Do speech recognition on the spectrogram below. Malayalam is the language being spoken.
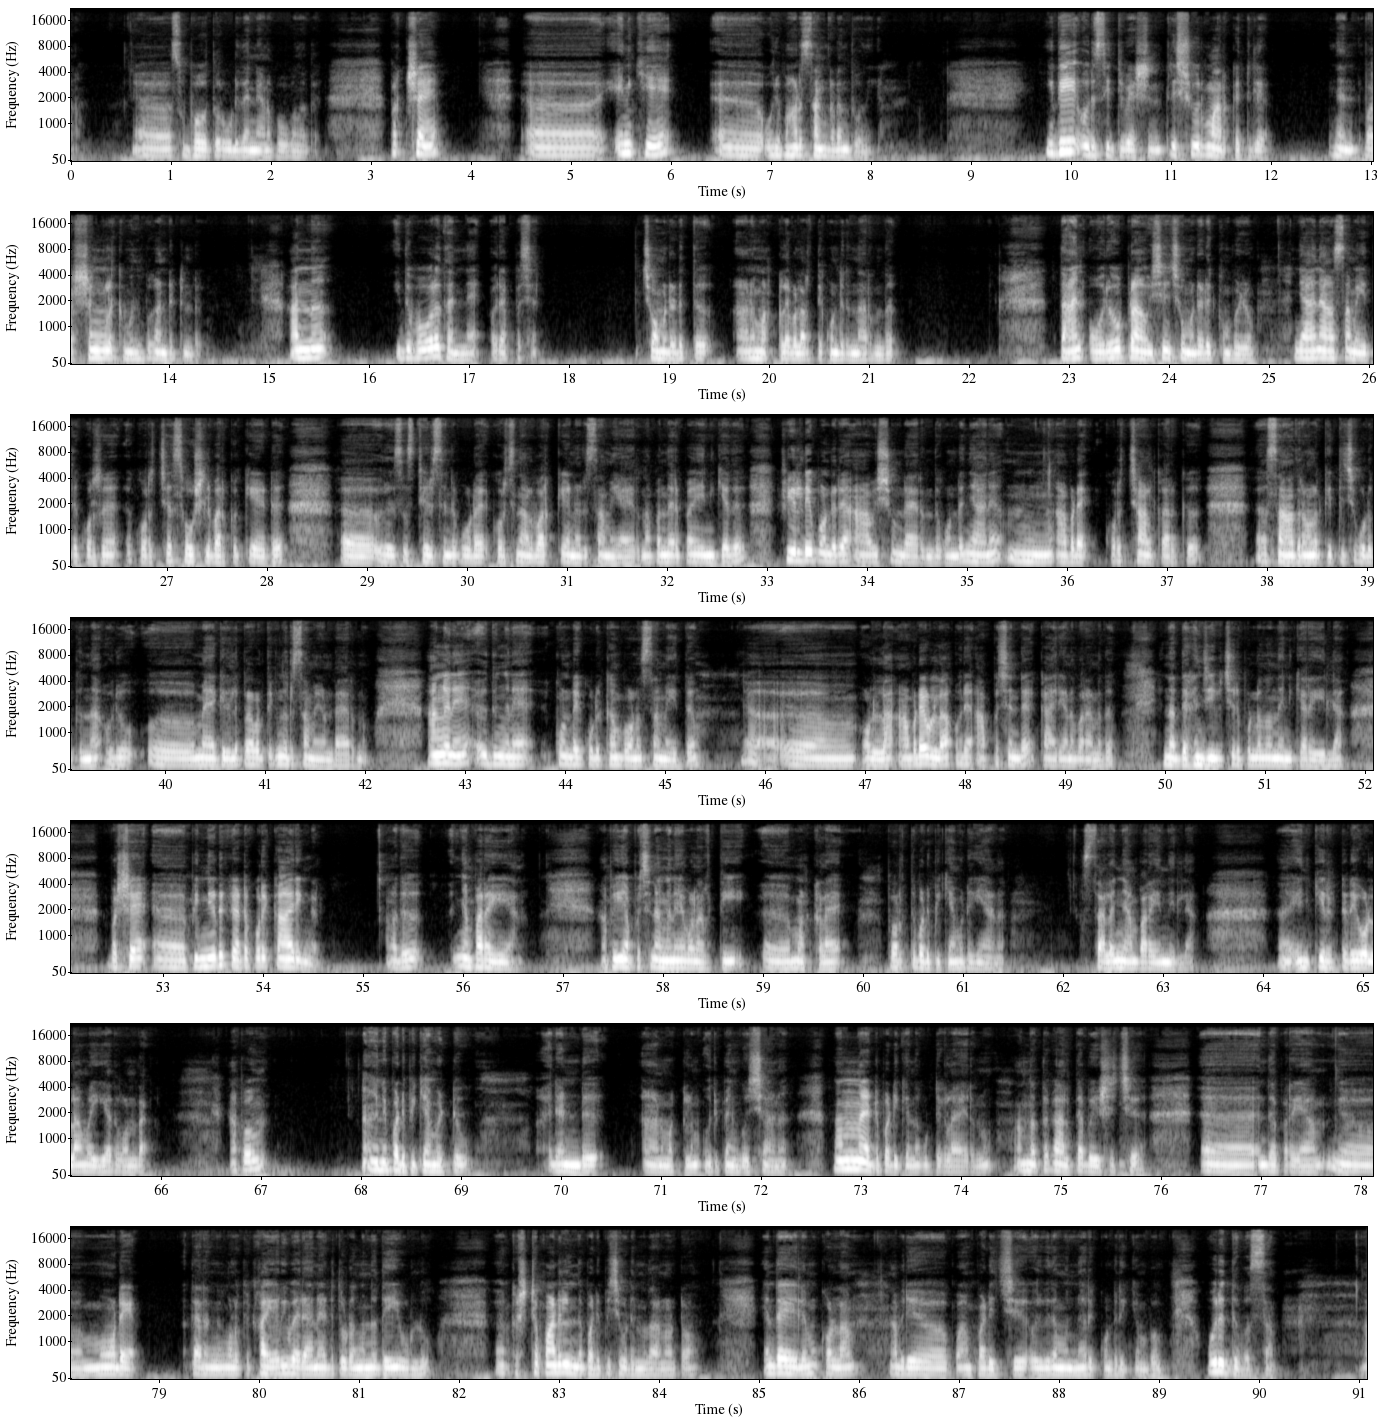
സ്വഭാവത്തോടുകൂടി കൂടി തന്നെയാണ് പോകുന്നത്. പക്ഷേ എനിക്ക് ഒരുപാട് സങ്കടം തോന്നി. ഇതേ ഒരു സിറ്റുവേഷൻ തൃശ്ശൂർ മാർക്കറ്റിൽ ഞാൻ വർഷങ്ങൾക്ക് മുൻപ് കണ്ടിട്ടുണ്ട്. അന്ന് ഇതുപോലെ തന്നെ ഒരപ്പച്ചൻ ചുമടെടുത്ത് ആണ് മക്കളെ വളർത്തിക്കൊണ്ടിരുന്നത്. താൻ ഓരോ പ്രാവശ്യം ചുമടെടുക്കുമ്പോഴും ഞാൻ ആ സമയത്ത് കുറച്ച് കുറച്ച് സോഷ്യൽ വർക്കൊക്കെ ആയിട്ട് ഒരു സിസ്റ്റേഴ്സിന്റെ കൂടെ കുറച്ച് നാൾ വർക്ക് ചെയ്യുന്ന ഒരു സമയമായിരുന്നു. അപ്പം അന്നേരം എനിക്കത് ഫീൽഡിൽ പോകേണ്ട ഒരു ആവശ്യം ഉണ്ടായിരുന്നത് കൊണ്ട് ഞാൻ അവിടെ കുറച്ച് ആൾക്കാർക്ക് സാധനങ്ങളൊക്കെ എത്തിച്ചു കൊടുക്കുന്ന ഒരു മേഖലയിൽ പ്രവർത്തിക്കുന്ന ഒരു സമയമുണ്ടായിരുന്നു അങ്ങനെ ഇതിങ്ങനെ കൊണ്ടുപോയി കൊടുക്കാൻ പോണ സമയത്ത് ഉള്ള അവിടെയുള്ള ഒരു അപ്പച്ചന്റെ കാര്യമാണ് പറയണത്. ഇന്ന് അദ്ദേഹം ജീവിച്ചിരിപ്പുണ്ടെന്നൊന്നും എനിക്കറിയില്ല. പക്ഷേ പിന്നീട് കേട്ട കുറേ കാര്യങ്ങൾ അത് ഞാൻ പറയുകയാണ്. അപ്പോൾ ഈ അപ്പച്ചൻ അങ്ങനെ വളർത്തി മക്കളെ പുറത്ത് പഠിപ്പിക്കാൻ വിടുകയാണ്. സ്ഥലം ഞാൻ പറയുന്നില്ല. എനിക്ക് ഇരുട്ടടി കൊള്ളാൻ വയ്യ അതുകൊണ്ട്. അപ്പം അങ്ങനെ പഠിപ്പിക്കാൻ വിട്ടു. രണ്ട് ആൺമക്കളും ഒരു പെങ്കൊച്ചാണ് നന്നായിട്ട് പഠിക്കുന്ന കുട്ടികളായിരുന്നു. അന്നത്തെ കാലത്തെ അപേക്ഷിച്ച് എന്താ പറയുക മോഡേൺ തരംഗങ്ങളൊക്കെ കയറി വരാനായിട്ട് തുടങ്ങുന്നതേ ഉള്ളൂ കഷ്ടപ്പാടിൽ നിന്ന് പഠിപ്പിച്ചു വിടുന്നതാണ് കേട്ടോ. എന്തായാലും കൊള്ളാം. അവർ പഠിച്ച് ഒരുവിധം മുന്നേറിക്കൊണ്ടിരിക്കുമ്പം ഒരു ദിവസം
